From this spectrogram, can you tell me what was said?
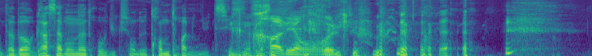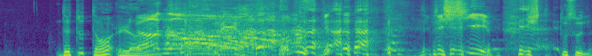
D'abord, grâce à mon introduction de 33 minutes, s'il vous plaît. Oh, les relous. De tout temps, l'homme. Ah non Il fait chier Chut, tout soon.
